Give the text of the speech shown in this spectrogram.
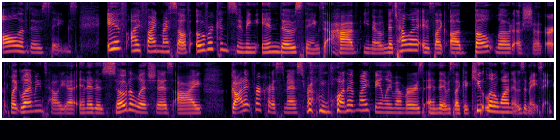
all of those things. If I find myself over consuming in those things that have, you know, Nutella is like a boatload of sugar. Like, let me tell you, and it is so delicious. I got it for Christmas from one of my family members, and it was like a cute little one. It was amazing.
